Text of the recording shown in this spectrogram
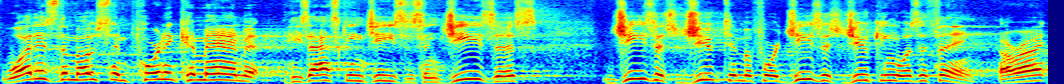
what is the most important commandment? He's asking Jesus. And Jesus, Jesus juked him before Jesus juking was a thing, all right?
